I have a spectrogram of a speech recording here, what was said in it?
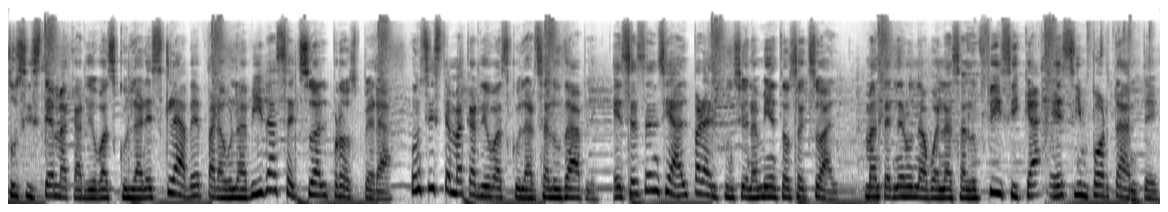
Tu sistema cardiovascular es clave para una vida sexual próspera. Un sistema cardiovascular saludable es esencial para el funcionamiento sexual. Mantener una buena salud física es importante.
